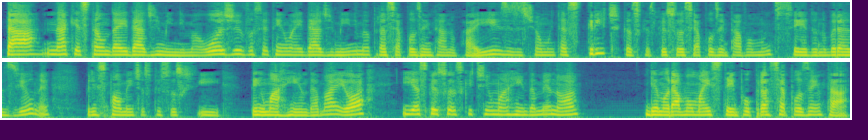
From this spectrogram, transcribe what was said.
está na questão da idade mínima. Hoje você tem uma idade mínima para se aposentar no país. Existiam muitas críticas que as pessoas se aposentavam muito cedo no Brasil, né? principalmente as pessoas que têm uma renda maior e as pessoas que tinham uma renda menor demoravam mais tempo para se aposentar.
